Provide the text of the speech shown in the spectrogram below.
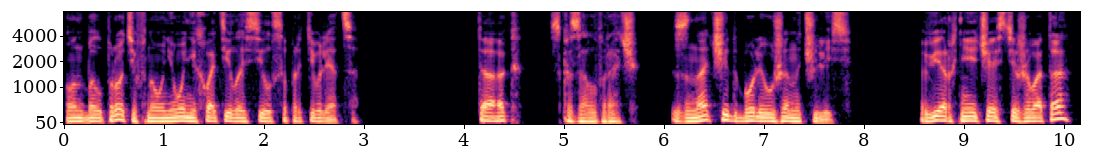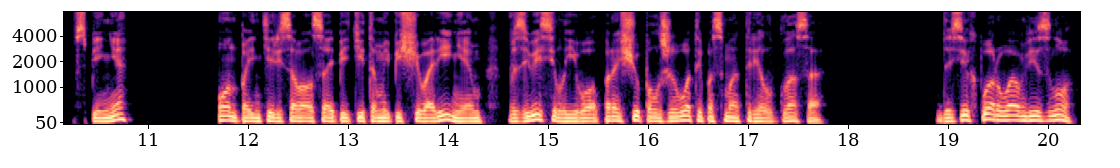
Он был против, но у него не хватило сил сопротивляться. «Так», — сказал врач, — «значит, боли уже начались. В верхней части живота, в спине, он поинтересовался аппетитом и пищеварением, взвесил его, прощупал живот и посмотрел в глаза. «До сих пор вам везло.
